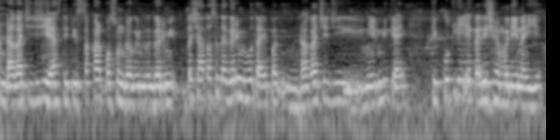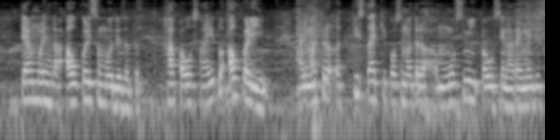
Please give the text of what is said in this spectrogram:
ढगाची जी असते ती सकाळपासून ढग गरमी तशी आता सध्या गरमी होत आहे पण ढगाची जी निर्मिती आहे ती कुठली एका दिशेमध्ये नाही आहे त्यामुळे ह्याला अवकाळी संबोधलं जातं. हा पाऊस आहे तो अवकाळी येईल. आणि मात्र तीस तारखेपासून मात्र मोसमी पाऊस येणार आहे म्हणजेच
